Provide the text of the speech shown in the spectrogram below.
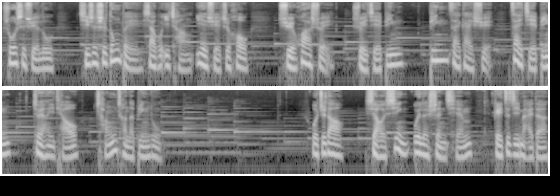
说是雪路，其实是东北下过一场夜雪之后，雪化水，水结冰，冰再盖雪，再结冰，这样一条长长的冰路。我知道小信为了省钱，给自己买的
